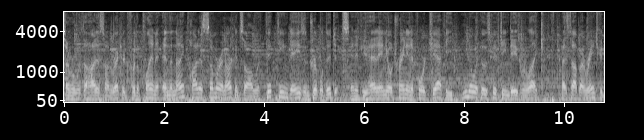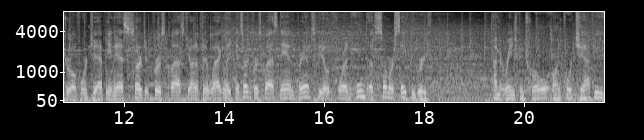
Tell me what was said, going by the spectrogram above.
Summer was the hottest on record for the planet and the ninth hottest summer in Arkansas with 15 days in triple digits. And if you had annual training at Fort Chaffee, you know what those 15 days were like. I stopped by Range Control Fort Chaffee and asked Sergeant First Class Jonathan Wagley and Sergeant First Class Dan Bramsfield for an end of summer safety brief. I'm at Range Control on Fort Chaffee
